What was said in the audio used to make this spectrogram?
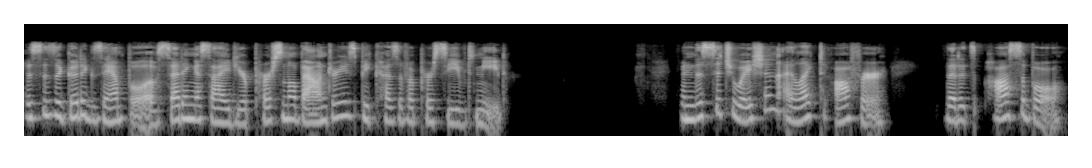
This is a good example of setting aside your personal boundaries because of a perceived need. In this situation, I like to offer that it's possible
